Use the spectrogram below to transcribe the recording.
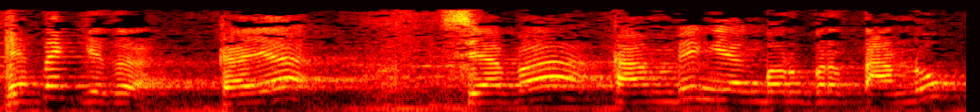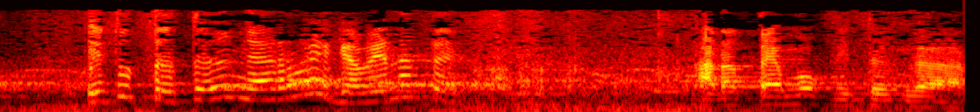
getek gitu kayak siapa kambing yang baru bertanduk itu tetengar we gawena teh ada tembok ditenggar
